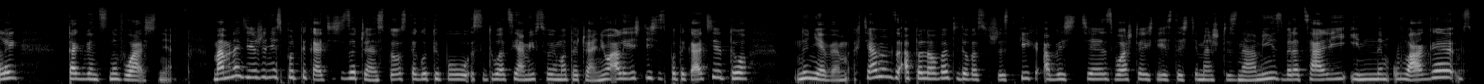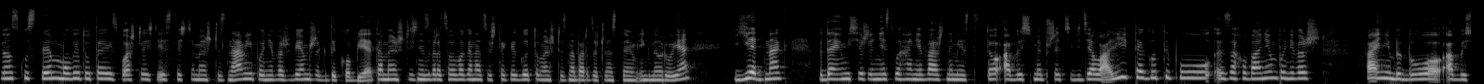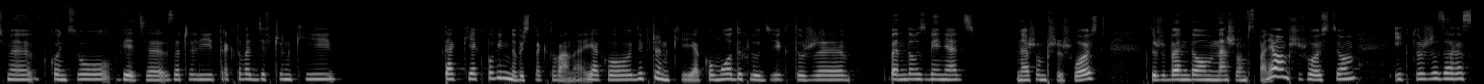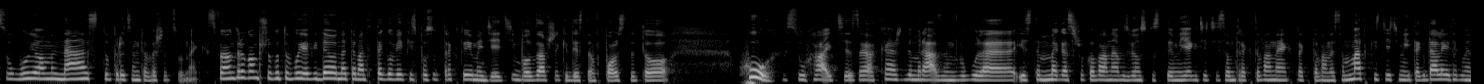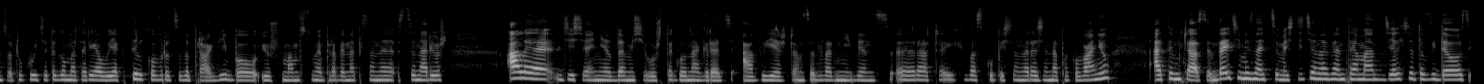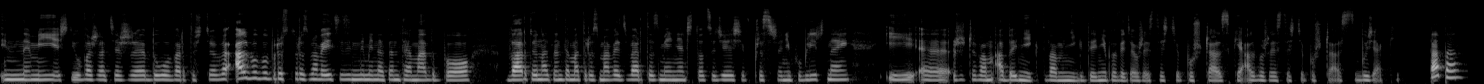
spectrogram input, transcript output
Tak, więc, no właśnie. Mam nadzieję, że nie spotykacie się za często z tego typu sytuacjami w swoim otoczeniu, ale jeśli się spotykacie, to no nie wiem, chciałabym zaapelować do Was wszystkich, abyście, zwłaszcza jeśli jesteście mężczyznami, zwracali innym uwagę. W związku z tym mówię tutaj, zwłaszcza jeśli jesteście mężczyznami, ponieważ wiem, że gdy kobieta mężczyźnie zwraca uwagę na coś takiego, to mężczyzna bardzo często ją ignoruje. Jednak wydaje mi się, że niesłychanie ważnym jest to, abyśmy przeciwdziałali tego typu zachowaniom, ponieważ fajnie by było, abyśmy w końcu, wiecie, zaczęli traktować dziewczynki tak, jak powinny być traktowane, jako dziewczynki, jako młodych ludzi, którzy będą zmieniać naszą przyszłość, którzy będą naszą wspaniałą przyszłością i którzy zasługują na stuprocentowy szacunek. Swoją drogą przygotowuję wideo na temat tego, w jaki sposób traktujemy dzieci, bo zawsze, kiedy jestem w Polsce, to Huh, słuchajcie, za każdym razem w ogóle jestem mega zszokowana w związku z tym, jak dzieci są traktowane, jak traktowane są matki z dziećmi i tak dalej. Tak więc oczekujcie tego materiału, jak tylko wrócę do Pragi, bo już mam w sumie prawie napisany scenariusz ale dzisiaj nie uda mi się już tego nagrać, a wyjeżdżam za dwa dni, więc e, raczej chyba skupię się na razie na pakowaniu. A tymczasem dajcie mi znać, co myślicie na ten temat, dzielcie to wideo z innymi, jeśli uważacie, że było wartościowe, albo po prostu rozmawiajcie z innymi na ten temat, bo warto na ten temat rozmawiać, warto zmieniać to, co dzieje się w przestrzeni publicznej i e, życzę Wam, aby nikt Wam nigdy nie powiedział, że jesteście puszczalskie albo że jesteście puszczalscy buziaki. Pa, pa!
